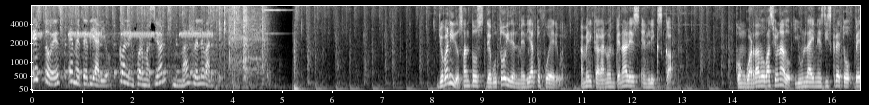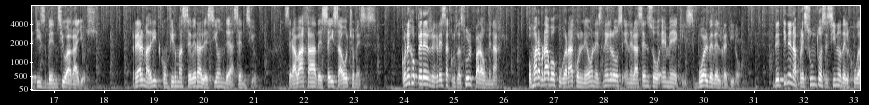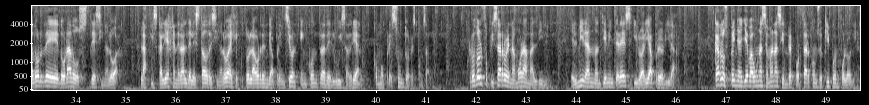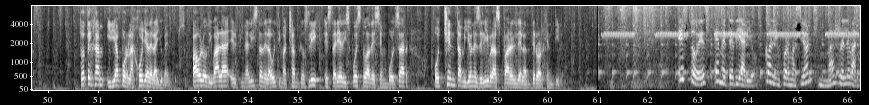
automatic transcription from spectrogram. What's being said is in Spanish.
Esto es MT Diario, con la información más relevante. Giovanni Dos Santos debutó y de inmediato fue héroe. América ganó en penales en Leagues Cup. Con guardado ovacionado y un Laines discreto, Betis venció a Gallos. Real Madrid confirma severa lesión de Asensio. Será baja de 6 a 8 meses. Conejo Pérez regresa a Cruz Azul para homenaje. Omar Bravo jugará con Leones Negros en el ascenso MX, vuelve del retiro. Detienen a presunto asesino del jugador de Dorados de Sinaloa. La Fiscalía General del Estado de Sinaloa ejecutó la orden de aprehensión en contra de Luis Adrián como presunto responsable. Rodolfo Pizarro enamora a Maldini. El Milan mantiene interés y lo haría prioridad. Carlos Peña lleva una semana sin reportar con su equipo en Polonia. Tottenham iría por la joya de la Juventus. Paulo Dybala, el finalista de la última Champions League, estaría dispuesto a desembolsar 80 millones de libras para el delantero argentino. Esto es MT Diario, con la información más relevante.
